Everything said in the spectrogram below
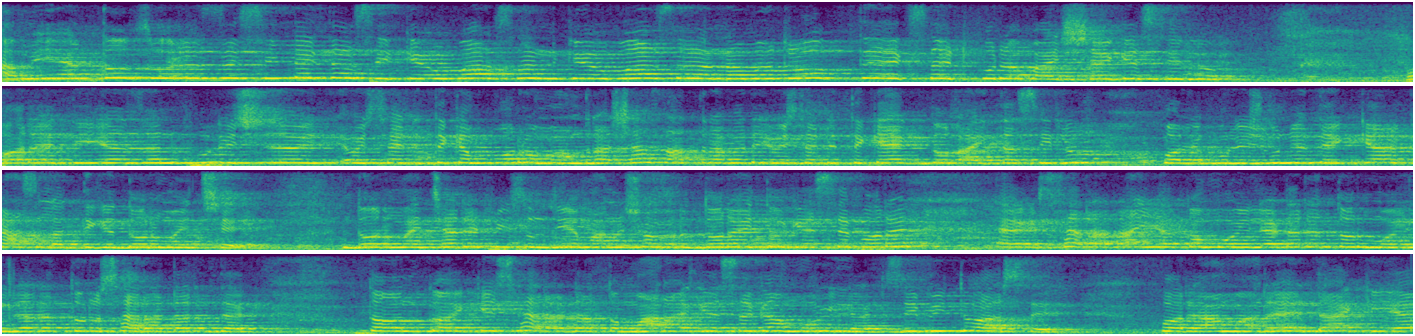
আমি এত জোরে যে সিলাইতেছি, কেউ বাসান কেউ বাসান আমার রক্তে এক সাইড পুরো বাইসা গেছিল। পরে দিয়ে যান পুলিশ, ওই- সাইড থেকে বড় মাদ্রাসা, যাত্রাবাড়ি, ওই সাইড থেকে একদল আইতাছিল, পরে পুলিশ গুনে দেখে কাজলার দিকে দৌড় মাইছে দৌড় মাইছারে পিছন দিয়ে মানুষ ওগুলো দৌড়াইতো গেছে পরে। স্যারারা ইয়াকে মহিলাটারে তোর, মহিলারা তোর, স্যারাটারে দেখ। তখন কয় কি, স্যারাটা তো মারা গেছে গা, মহিলার জীবিত আছে। পরে আমারে ডাকিয়ে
